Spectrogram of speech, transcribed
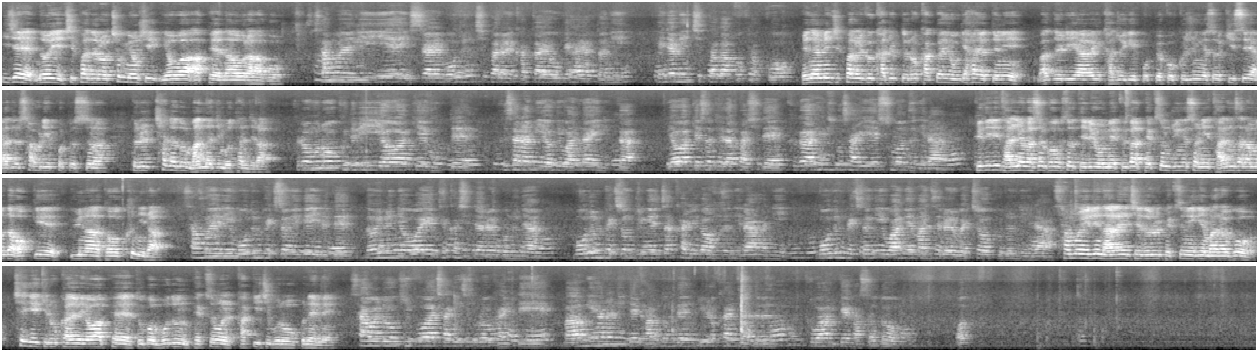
이제 너희 지파대로 천명씩 여호와 앞에 나오라 하고 사무엘이 이에 이스라엘 모든 지파를 가까이 오게 하였더니 베냐민 지파가 뽑혔고 베냐민 지파를 그 가족대로 가까이 오게 하였더니 마드리아의 가족이 뽑혔고 그 중에서 기스의 아들 사울이 뽑혔으나 그를 찾아도 만나지 못한지라. 그러므로 그들이 여호와께 묻되 그 사람이 여기 왔나이니까 여호와께서 대답하시되 그가 행구 사이에 숨었느니라. 그들이 달려가서 거기서 데려오매 그가 백성 중에 선이 다른 사람보다 어깨 위나 더 크니라. 사무엘이 모든 백성에게 이르되 너희는 여호와의 택하신 자를 보느냐? 모든 백성 중에 짝할 리가 없느니라 하니 모든 백성이 왕의 만세를 외쳐 부르니라. 사무엘이 나라의 제도를 백성에게 말하고 책에 기록하여 여호와 앞에 두고 모든 백성을 각기 집으로 보내매 사울도 기부와 자기 집으로 갈 때에 마음이 하나님께 감동된 유력한 자들은 그와 함께 갔어도 어,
